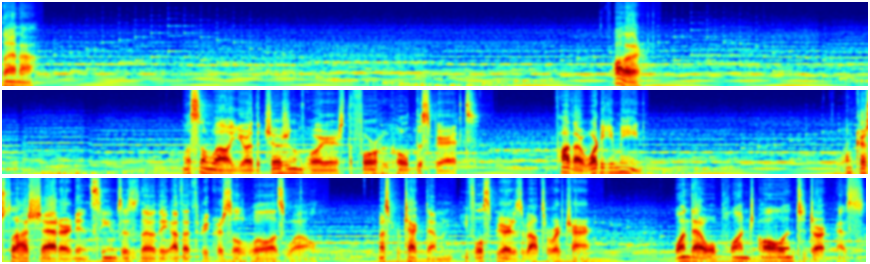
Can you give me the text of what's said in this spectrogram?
Lena. Father. Listen well, you are the chosen warriors, the four who hold the spirits. Father, what do you mean? One crystal has shattered, and it seems as though the other three crystals will as well. Must protect them, an evil spirit is about to return. One that will plunge all into darkness.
